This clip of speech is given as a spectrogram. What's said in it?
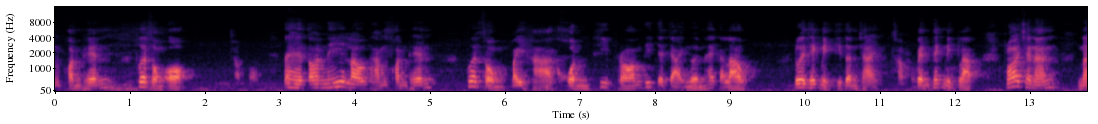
ำคอนเทนต์เพื่อส่งออกครับผมแต่ตอนนี้เราทำคอนเทนต์เพื่อส่งไปหาคนที่พร้อมที่จะจ่ายเงินให้กับเรา ด้วยเทคนิคที่เต้นใช้ครับผมเป็นเทคนิคลับ เพราะฉะนั้นใน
